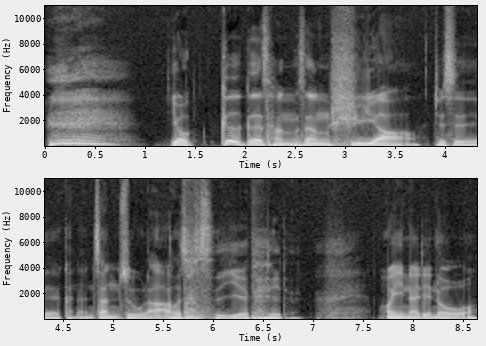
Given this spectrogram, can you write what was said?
有各个厂商需要，就是可能赞助啦，或者是业配的，欢迎来联络我。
